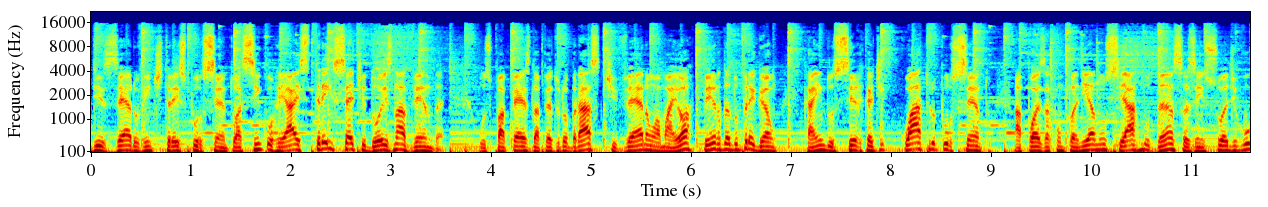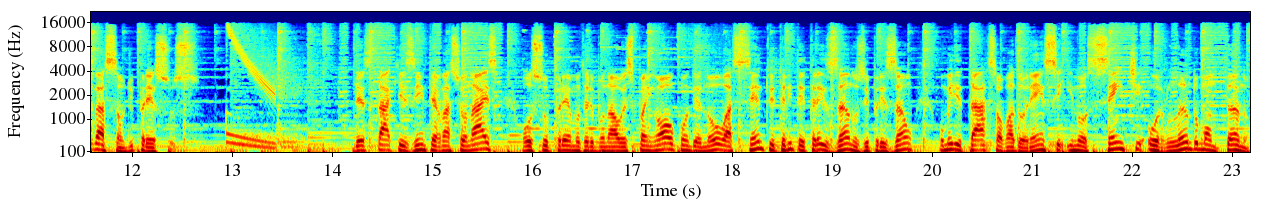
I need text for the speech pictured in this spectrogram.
de 0,23% a R$ 5,372 na venda. Os papéis da Petrobras tiveram a maior perda do pregão, caindo cerca de 4%, após a companhia anunciar mudanças em sua divulgação de preços. Destaques internacionais: o Supremo Tribunal Espanhol condenou a 133 anos de prisão o militar salvadorense inocente Orlando Montano,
